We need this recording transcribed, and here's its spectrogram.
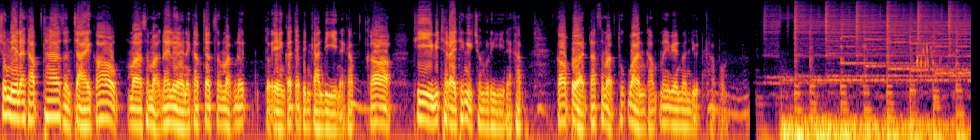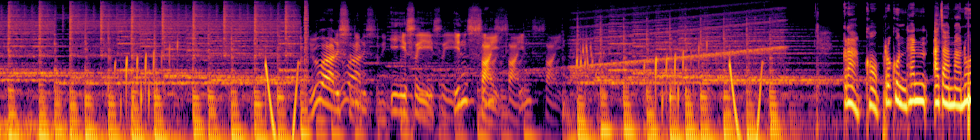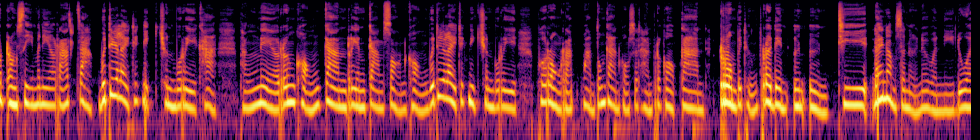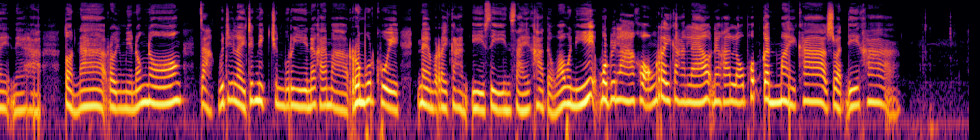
ช่วงนี้นะครับ ถ้าสนใจก็มาสมัครได้เลยนะครับ จะสมัครด้วยตัวเองก็จะเป็นการดีนะครับ ก็ที่วิทยาลัยเทคนิคชลบุรีนะครับค่ะก็เปิดรับสมัครทุกวันครับไม่เว้นวันหยุดครับผม You are listening EEC Insight กราบขอบพระคุณท่านอาจารย์มาโนดรังสีมณีรัตน์จากวิทยาลัยเทคนิคชนบุรีค่ะ ทั้งในเรื่องของการเรียนการสอนของวิทยาลัยเทคนิคชนบุรี เพื่อรองรับความต้องการของสถานประกอบการ รวมไปถึงประเด็นอื่น ๆ ที่ได้นำเสนอในวันนี้ด้วยนะคะตอนหน้าเรายังมีน้องๆ จากวิทยาลัยเทคนิคชนบุรีนะคะ มาร่วมพูดคุยในรายการ EC Insight ค่ะ แต่ว่าวันนี้หมดเวลาของรายการแล้วนะคะแล้วพบกันใหม่ค่ะ สวัสดีค่ะ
